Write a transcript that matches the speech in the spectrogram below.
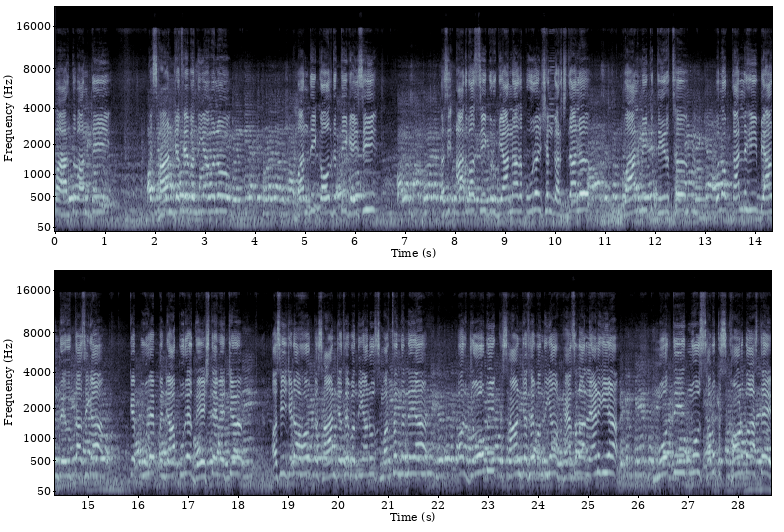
ਭਾਰਤ ਬੰਦ ਦੀ ਕਿਸਾਨ ਜਥੇਬੰਦੀਆਂ ਵੱਲੋਂ ਬੰਦ ਦੀ ਕਾਲ ਦਿੱਤੀ ਗਈ ਸੀ ਅਸੀਂ ਆਦਿਵਾਸੀ ਗੁਰੂ ਗਿਆਨਨਾਥ ਪੂਰਨ ਸੰਘਰਸ਼ ਦਲ ਵਾਲਮੀਕ ਤੀਰਥ ਵੱਲੋਂ ਕੱਲ ਹੀ ਬਿਆਨ ਦੇ ਦਿੱਤਾ ਸੀਗਾ ਕਿ ਪੂਰੇ ਪੰਜਾਬ ਪੂਰੇ ਦੇਸ਼ ਦੇ ਵਿੱਚ ਅਸੀਂ ਜਿਹੜਾ ਉਹ ਕਿਸਾਨ ਜਥੇਬੰਦੀਆਂ ਨੂੰ ਸਮਰਥਨ ਦਿੰਦੇ ਆ ਔਰ ਜੋ ਵੀ ਕਿਸਾਨ ਜਥੇਬੰਦੀਆਂ ਫੈਸਲਾ ਲੈਣਗੀਆਂ, ਮੋਦੀ ਨੂੰ ਸਬਕ ਸਿਖਾਉਣ ਵਾਸਤੇ,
